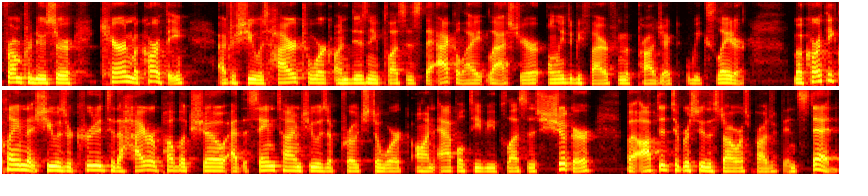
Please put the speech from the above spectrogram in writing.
from producer Karen McCarthy after she was hired to work on Disney Plus's The Acolyte last year, only to be fired from the project weeks later. McCarthy claimed that she was recruited to the High Republic show at the same time she was approached to work on Apple TV Plus's Sugar, but opted to pursue the Star Wars project instead.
